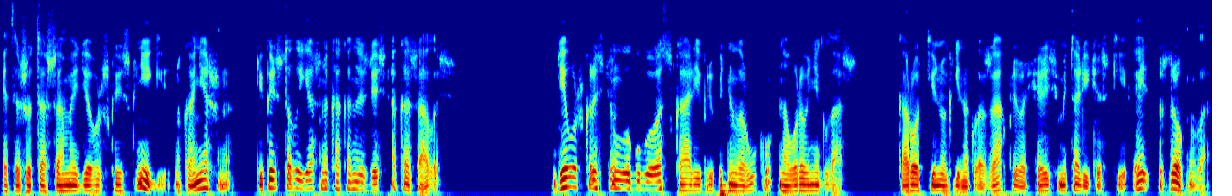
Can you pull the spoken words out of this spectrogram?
«Это же та самая девушка из книги. Ну, конечно. Теперь стало ясно, как она здесь оказалась». Девушка растянула губы в оскале и приподняла руку на уровне глаз. Короткие ноги на глазах превращались в металлические. Эль вздрогнула.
